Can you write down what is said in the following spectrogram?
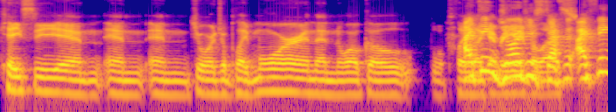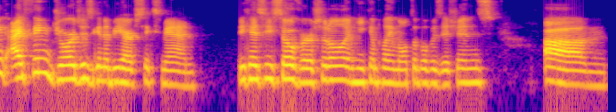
Casey and and and George will play more, and then Nwoko will play? I like think George is definitely. I think I think George is going to be our sixth man because he's so versatile and he can play multiple positions. Um,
